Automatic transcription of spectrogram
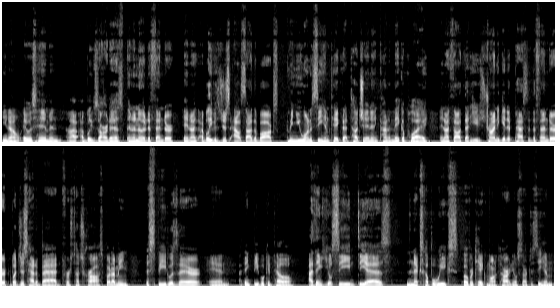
you know, it was him and uh, I believe Zardes and another defender. And I, I believe it's just outside the box. I mean, you want to see him take that touch in and kind of make a play. And I thought that he was trying to get it past the defender, but just had a bad first touch cross. But I mean, the speed was there, and I think people could tell. I think you'll see Diaz in the next couple weeks overtake Mokhtar, and you'll start to see him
